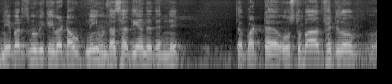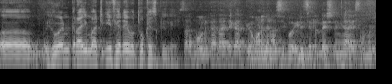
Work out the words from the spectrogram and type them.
ਨੇਬਰਸ ਨੂੰ ਵੀ ਕਈ ਵਾਰ ਡਾਊਟ ਨਹੀਂ ਹੁੰਦਾ ਸਰਦੀਆਂ ਦੇ ਦਿਨ ਨੇ। ਤਾਂ ਬਟ ਉਸ ਤੋਂ ਬਾਅਦ ਫਿਰ ਜਦੋਂ ਹਿਊਮਨ ਕਰਾਈ ਮਚ ਗਈ ਫਿਰ ਇਹ ਉੱਥੋਂ ਖਿਸਕ ਗਏ। ਸਰ ਮੋਨਿਕਾ ਦਾ ਇਹਦੇ ਘਰ ਕਿਉਂ ਆਉਣ ਜਾਣਾ ਸੀ? ਕੋਈ ਇਲਿਸਿਟ ਰਿਲੇਸ਼ਨ ਵੀ ਆਏ ਸਾਹਮਣੇ?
